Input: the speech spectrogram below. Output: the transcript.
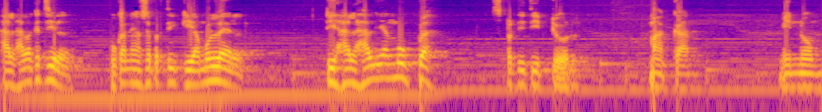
hal-hal kecil, bukan yang seperti qiyamul di hal-hal yang mubah seperti tidur, makan, minum,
